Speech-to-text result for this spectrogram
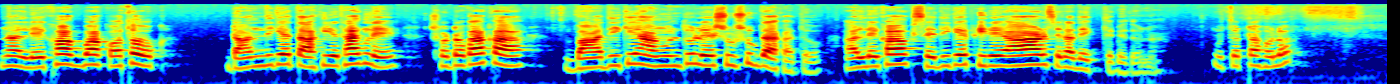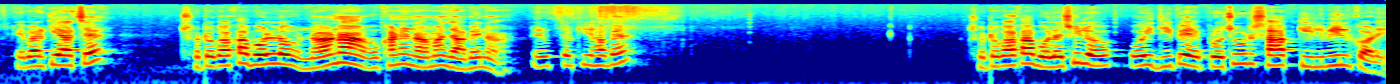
না, লেখক বা কথক ডান দিকে তাকিয়ে থাকলে ছোট কাকা বাঁ দিকে আঙুল তুলে শুশুক দেখাতো আর লেখক সেদিকে ফিরে আর সেটা দেখতে পেত না। উত্তরটা হলো, এবার কি আছে? ছোট কাকা বলল, না না, ওখানে নামা যাবে না। এর উত্তর কি হবে? ছোট কাকা বলেছিল, ওই দ্বীপে প্রচুর সাপ কিলবিল করে।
